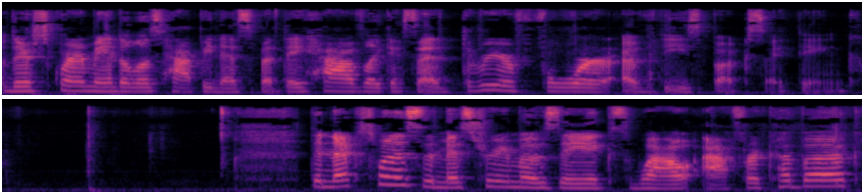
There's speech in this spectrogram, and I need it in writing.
they're Square Mandala's Happiness, but they have, like I said, three or four of these books, I think. The next one is the Mystery Mosaics Wow Africa book.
